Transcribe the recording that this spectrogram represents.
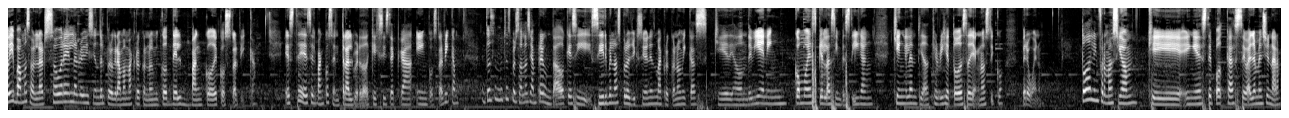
Hoy vamos a hablar sobre la revisión del programa macroeconómico del Banco de Costa Rica. Este es el Banco Central, ¿verdad?, que existe acá en Costa Rica. Entonces muchas personas se han preguntado que si sirven las proyecciones macroeconómicas, que de dónde vienen, cómo es que las investigan, quién es la entidad que rige todo este diagnóstico. Pero bueno, toda la información que en este podcast se vaya a mencionar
